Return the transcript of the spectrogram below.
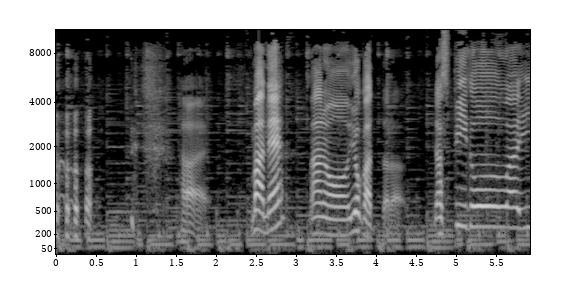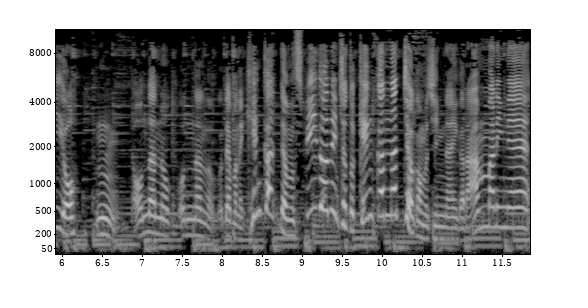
ー はい。まあね、あのーよかったら。だスピードはいいよ。うん。女の子、女の子。でもね、喧嘩、でもスピードはね、ちょっと喧嘩になっちゃうかもしんないから、あんまりね、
